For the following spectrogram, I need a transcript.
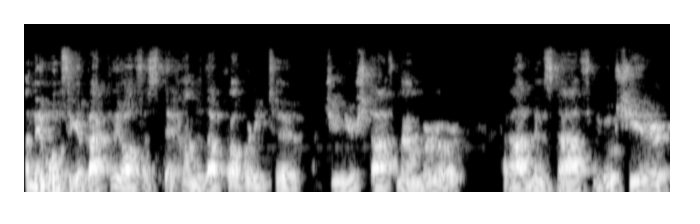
And then once they get back to the office, they handed that property to a junior staff member or an admin staff, negotiator,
